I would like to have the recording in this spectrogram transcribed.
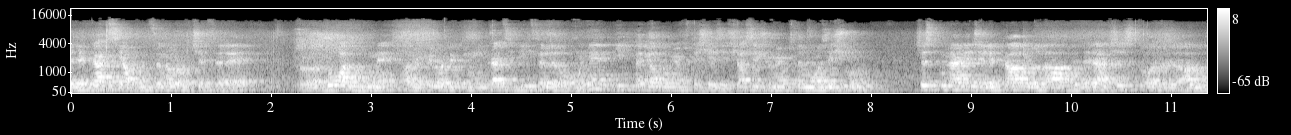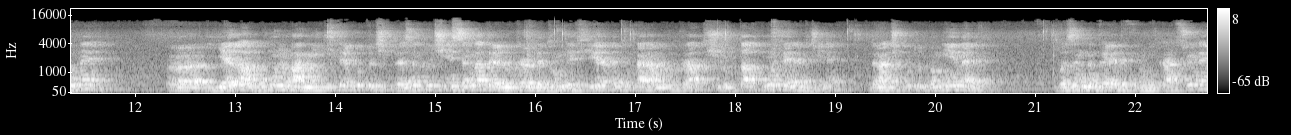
delegație a funcționarilor CFR uh, două albume ale celor de comunicații din țările române din perioada 1866 și 1891. Ce spunea regele Carol la vederea acestor albume? Uh, el, albumul, va aminti trecutul și prezentul și însemnatele lucrări de drum de fier pentru care am lucrat și luptat cu multă energie de la începutul domniei mele văzând în căile de comunicațiune,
